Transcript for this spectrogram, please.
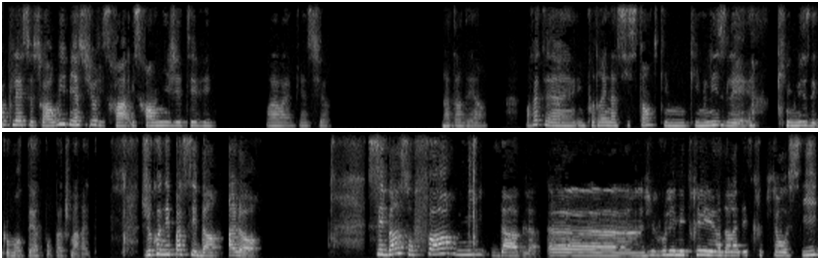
replay ce soir? Oui, bien sûr, il sera, il sera en IGTV. Ouais, ouais, bien sûr. Attendez, hein. En fait, euh, il faudrait une assistante qui me, qui me lise les, qui me lise les commentaires pour pas que je m'arrête. Je connais pas ces bains. Alors, Ces bains sont formidables. Euh, je vous les mettrai dans la description aussi.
